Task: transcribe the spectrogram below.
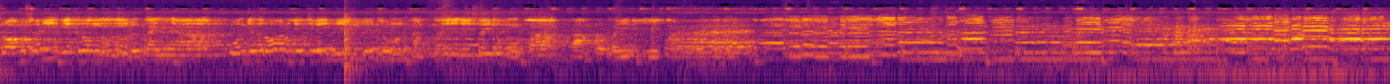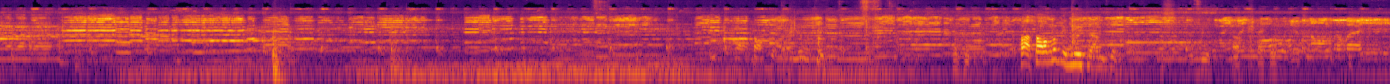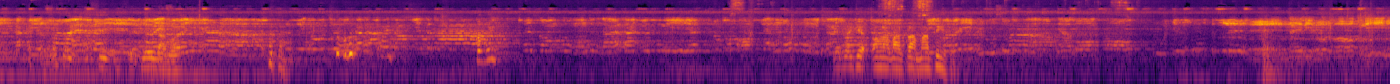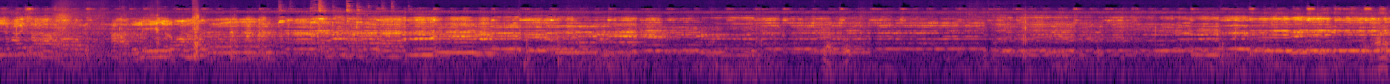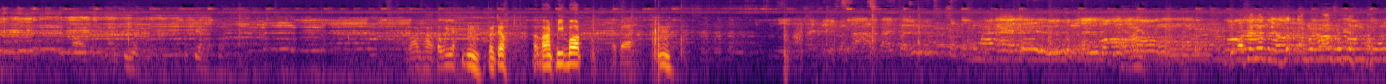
ត្រង់ស្រីមានក្រុង họ to lúc thì mười triệu một triệu không biết Hãy subscribe cho kênh Ghiền Mì Gõ Để không bỏ lỡ những video hấp dẫn បានថាទៅវិញទៅចុះបានពីរបតអត់តាអឺ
